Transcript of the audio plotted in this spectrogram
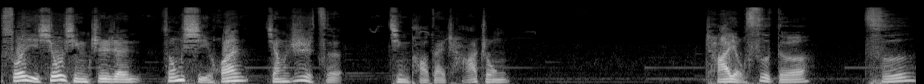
所以，修行之人总喜欢将日子浸泡在茶中。茶有四德：慈、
